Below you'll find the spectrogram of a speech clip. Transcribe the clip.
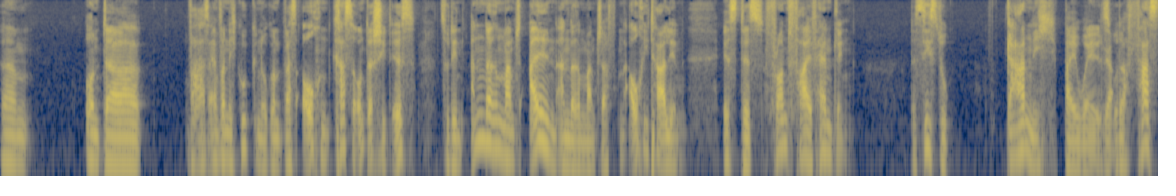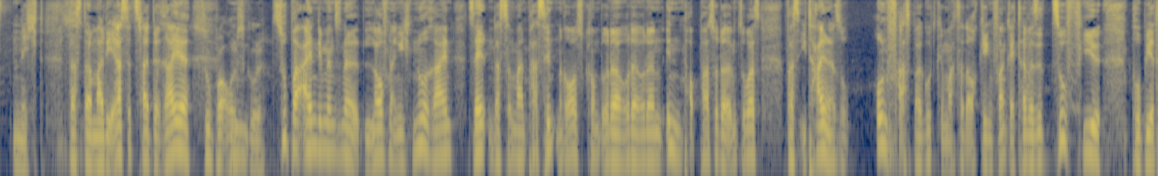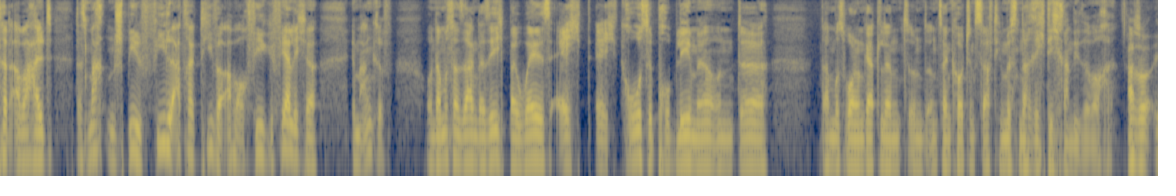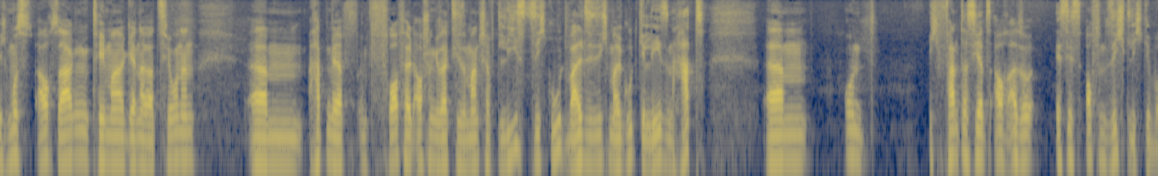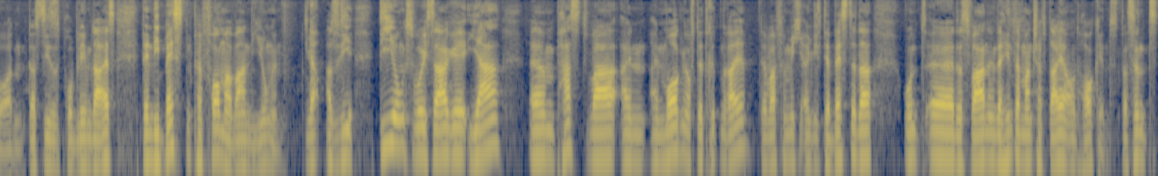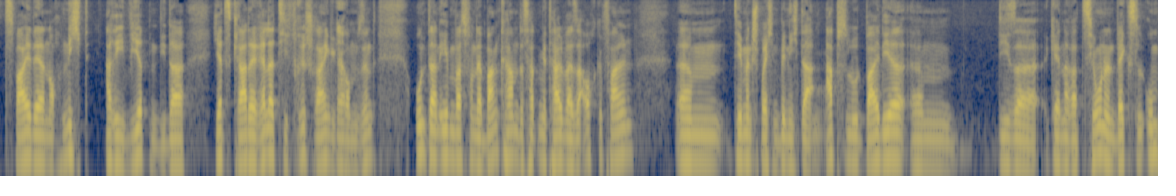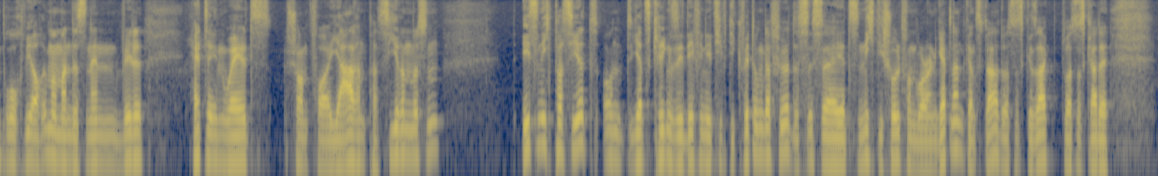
Ähm, und da war es einfach nicht gut genug. Und was auch ein krasser Unterschied ist zu den anderen Mann allen anderen Mannschaften, auch Italien, ist das Front Five Handling. Das siehst du gar nicht bei Wales Ja. oder fast nicht, dass da mal die erste, zweite Reihe Super oldschool. super eindimensional laufen eigentlich nur rein. Selten, dass da mal ein Pass hinten rauskommt oder, oder, oder ein Innenpop-Pass oder irgend sowas, was Italien also unfassbar gut gemacht hat, auch gegen Frankreich. Teilweise zu viel probiert hat, aber halt, das macht ein Spiel viel attraktiver, aber auch viel gefährlicher im Angriff. Und da muss man sagen, da sehe ich bei Wales echt, echt große Probleme und äh, da muss Warren Gatland und, und sein Coaching-Staff, die müssen da richtig ran diese Woche. Also ich muss auch sagen, Thema Generationen, ähm, hatten wir im Vorfeld auch schon gesagt, diese Mannschaft liest sich gut, weil sie sich mal gut gelesen hat. Ähm, und ich fand das jetzt auch, also es ist offensichtlich geworden, dass dieses Problem da ist, denn die besten Performer waren die Jungen. Ja. Also die, die Jungs, wo ich sage, ja, ähm, passt, war ein, ein Morgen auf der dritten Reihe. Der war für mich eigentlich der Beste da. Und äh, das waren in der Hintermannschaft Dyer und Hawkins. Das sind zwei der noch nicht Arrivierten, die da jetzt gerade relativ frisch reingekommen sind. Und dann eben was von der Bank kam, das hat mir teilweise auch gefallen. Ähm, dementsprechend bin ich da absolut bei dir. Ähm, dieser Generationenwechsel, Umbruch, wie auch immer man das nennen will, hätte in Wales schon vor Jahren passieren müssen. Ist nicht passiert und jetzt kriegen sie definitiv die Quittung dafür. Das ist äh, jetzt nicht die Schuld von Warren Gatland, ganz klar. Du hast es gesagt, du hast es gerade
